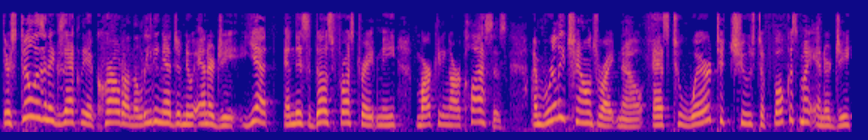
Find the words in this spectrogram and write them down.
There still isn't exactly a crowd on the leading edge of new energy yet, and this does frustrate me marketing our classes. I'm really challenged right now as to where to choose to focus my energy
